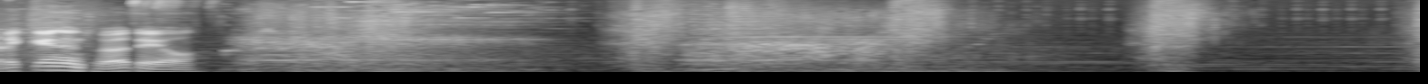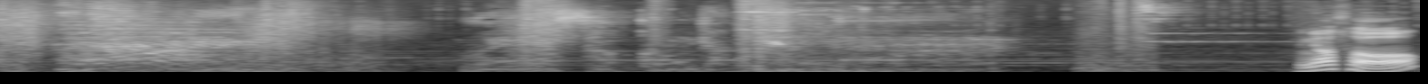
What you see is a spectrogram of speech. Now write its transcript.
아랫개는 줘야 돼요. 이 녀석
